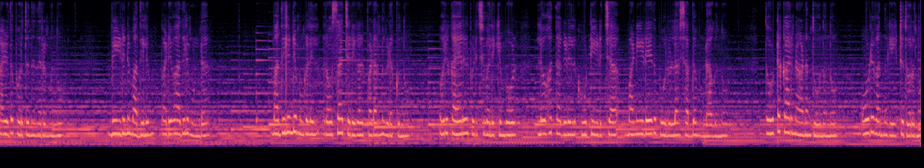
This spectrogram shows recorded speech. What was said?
കഴുതപ്പുറത്ത് നിന്നിറങ്ങുന്നു. വീടിന് മതിലും പടിവാതിലുമുണ്ട്. മതിലിന്റെ മുകളിൽ റോസാ ചെടികൾ പടർന്നു കിടക്കുന്നു. ഒരു കയറിൽ പിടിച്ചു വലിക്കുമ്പോൾ ലോഹത്തകിടിൽ കൂട്ടിയിടിച്ച മണിയുടേതുപോലുള്ള ശബ്ദമുണ്ടാകുന്നു. തോട്ടക്കാരനാണെന്ന് തോന്നുന്നു. ഓടി വന്ന് ഗേറ്റ് തുറന്നു.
